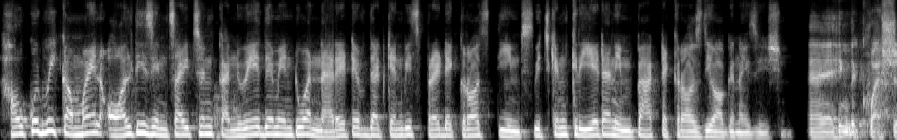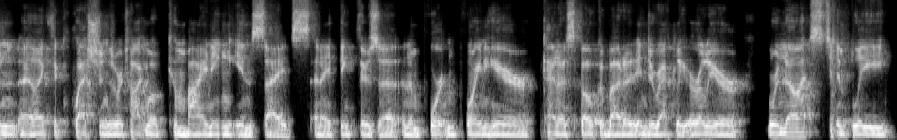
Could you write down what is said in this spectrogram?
How could we combine all these insights and convey them into a narrative that can be spread across teams, which can create an impact across the organization? I think the question, I like the questions. We're talking about combining insights. And I think there's a, an important point here, kind of spoke about it indirectly earlier. We're not simply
